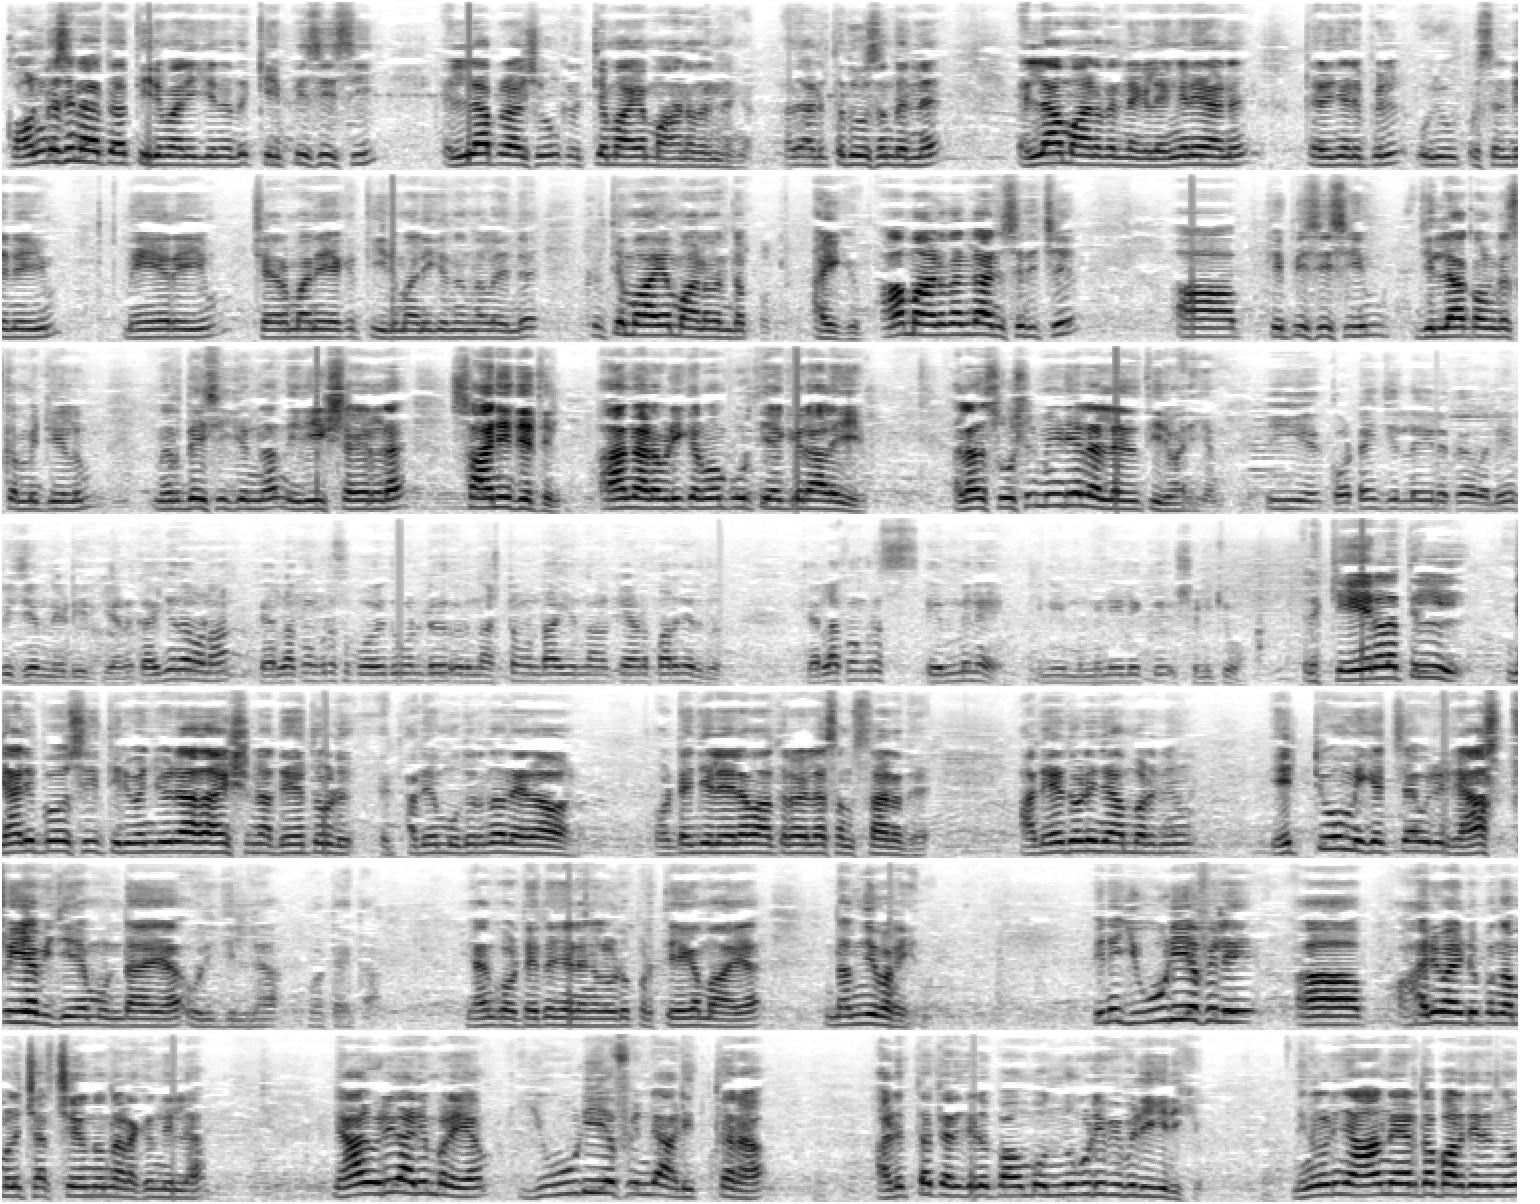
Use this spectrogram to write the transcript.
കോൺഗ്രസിനകത്ത് തീരുമാനിക്കുന്നത് കെ പി സി സി എല്ലാ പ്രാവശ്യവും കൃത്യമായ മാനദണ്ഡങ്ങൾ. അത് അടുത്ത ദിവസം തന്നെ എല്ലാ മാനദണ്ഡങ്ങളും. എങ്ങനെയാണ് തെരഞ്ഞെടുപ്പിൽ ഒരു പ്രസിഡന്റിനെയും മേയറെയും ചെയർമാനെയൊക്കെ തീരുമാനിക്കുന്നത് എന്നുള്ളതിന്റെ കൃത്യമായ മാനദണ്ഡം അയക്കും ആ മാനദണ്ഡം അനുസരിച്ച് കെ പി സി സിയും ജില്ലാ കോൺഗ്രസ് കമ്മിറ്റികളും നിർദ്ദേശിക്കുന്ന നിരീക്ഷകരുടെ സാന്നിധ്യത്തിൽ ആ നടപടിക്രമം പൂർത്തിയാക്കിയ ഒരാളെ ചെയ്യും അല്ലാതെ സോഷ്യൽ മീഡിയയിലല്ല ഇത് തീരുമാനിക്കുന്നത്. ഈ കോട്ടയം ജില്ലയിലൊക്കെ വലിയ വിജയം നേടിയിരിക്കുകയാണ്. കഴിഞ്ഞ തവണ കേരള കോൺഗ്രസ് പോയതുകൊണ്ട് ഒരു നഷ്ടമുണ്ടായി എന്നൊക്കെയാണ് പറഞ്ഞിരുന്നത്. കേരള കോൺഗ്രസ് എമ്മിനെ ഇനി മുന്നണിയിലേക്ക് ക്ഷണിക്കുമോ? അല്ല, കേരളത്തിൽ ഞാനിപ്പോ ശ്രീ തിരുവഞ്ചൂർ രാധാകൃഷ്ണൻ അദ്ദേഹത്തോട് അദ്ദേഹം മുതിർന്ന നേതാവാണ്. കോട്ടയം ജില്ലയിലെ മാത്രമല്ല സംസ്ഥാനത്തെ. അദ്ദേഹത്തോട് ഞാൻ പറഞ്ഞു ഏറ്റവും മികച്ച ഒരു രാഷ്ട്രീയ വിജയം ഉണ്ടായ ഒരു ജില്ല കോട്ടയത്താണ്. ഞാൻ കോട്ടയത്തെ ജനങ്ങളോട് പ്രത്യേകമായ നന്ദി പറയുന്നു. പിന്നെ യു ഡി എഫിൽ ആരുമായിട്ട് ഇപ്പം നമ്മൾ ചർച്ചയൊന്നും നടക്കുന്നില്ല. ഞാൻ ഒരു കാര്യം പറയാം. യു ഡി എഫിന്റെ അടിത്തറ അടുത്ത തെരഞ്ഞെടുപ്പാകുമ്പോൾ ഒന്നുകൂടി വിപുലീകരിക്കും. നിങ്ങളോട് ഞാൻ നേരത്തെ പറഞ്ഞിരുന്നു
